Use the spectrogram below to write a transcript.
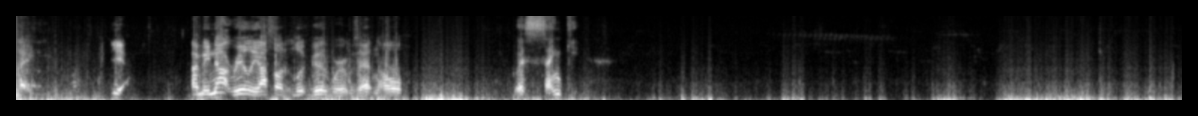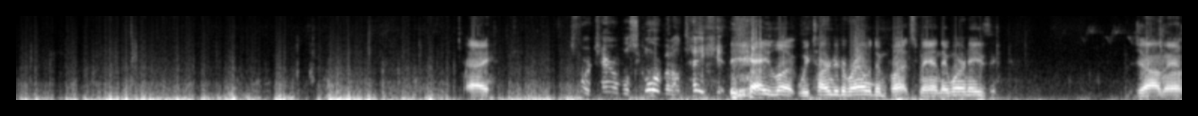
Hey, yeah. I mean, not really. I thought it looked good where it was at in the hole. Let's sink it. Hey, It's for a terrible score, but I'll take it. hey, look, we turned it around with them putts, man. They weren't easy. Good job, man.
